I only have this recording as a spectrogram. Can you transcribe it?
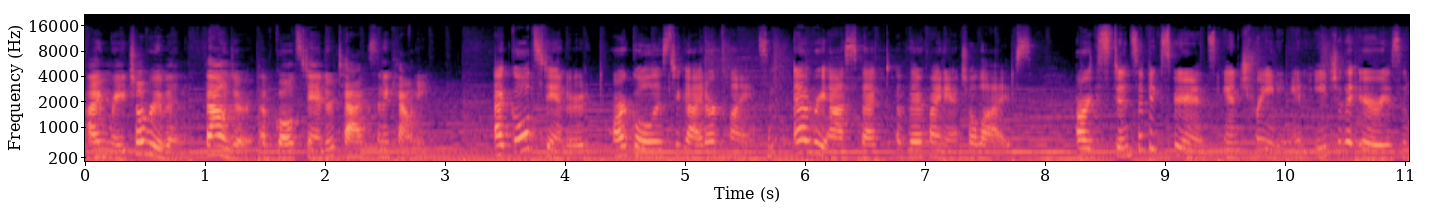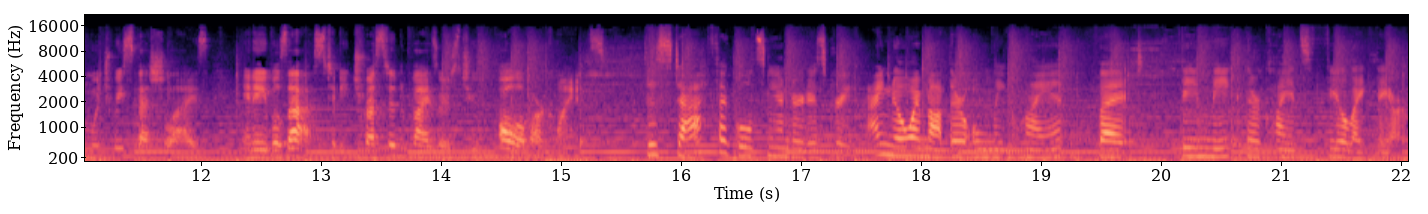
I'm Rachel Rubin, founder of Gold Standard Tax and Accounting. At Gold Standard, our goal is to guide our clients in every aspect of their financial lives. Our extensive experience and training in each of the areas in which we specialize enables us to be trusted advisors to all of our clients. The staff at Gold Standard is great. I know I'm not their only client, but they make their clients feel like they are.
